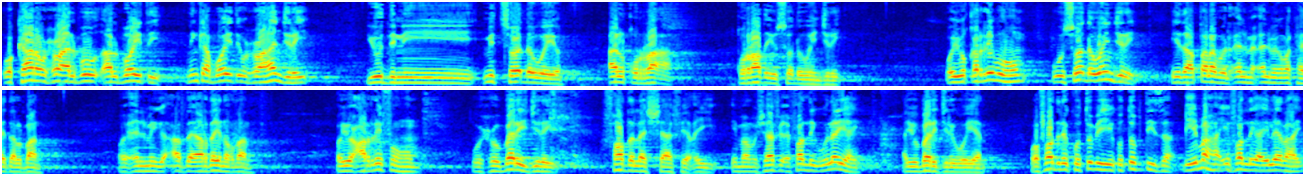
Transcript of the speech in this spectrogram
wa kaana wuxuu albuwayti ninka buwayti wuxuu ahaan jiray yudnii mid soo dhoweeyo alqura'a quraad ayuu soo dhoweyn jiray. Wa yuqaribuhum wuu soo dhoweyn jiray idaa alabu lcilma cilmiga markay dalbaan oo cilmiga arday noqdaan. Wa yucarifuhum wuxuu bari jiray fadla shaaficiy imaamu shaafici fadliga uu leeyahay ayuu bari jiray weeyaan. Wa fadli kutubihi kutubtiisa qiimaha iyo fadliga ay leedahay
